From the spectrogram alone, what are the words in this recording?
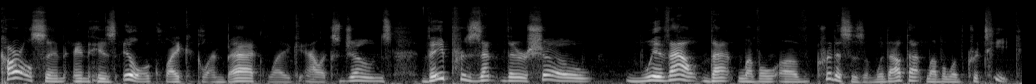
Carlson and his ilk, like Glenn Beck, like Alex Jones, they present their show without that level of criticism, without that level of critique.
